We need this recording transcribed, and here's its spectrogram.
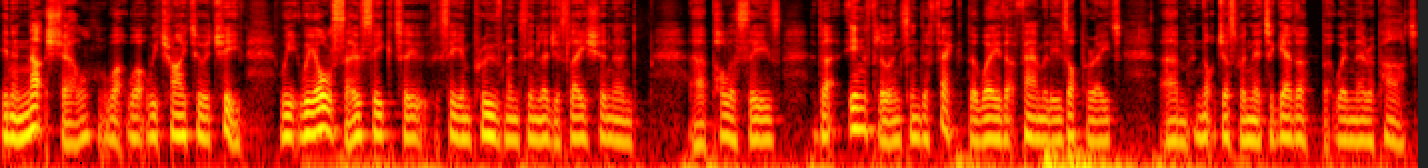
in a nutshell, what, what we try to achieve. We, we also seek to see improvements in legislation and uh, policies that influence and affect the way that families operate, um, not just when they're together, but when they're apart.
